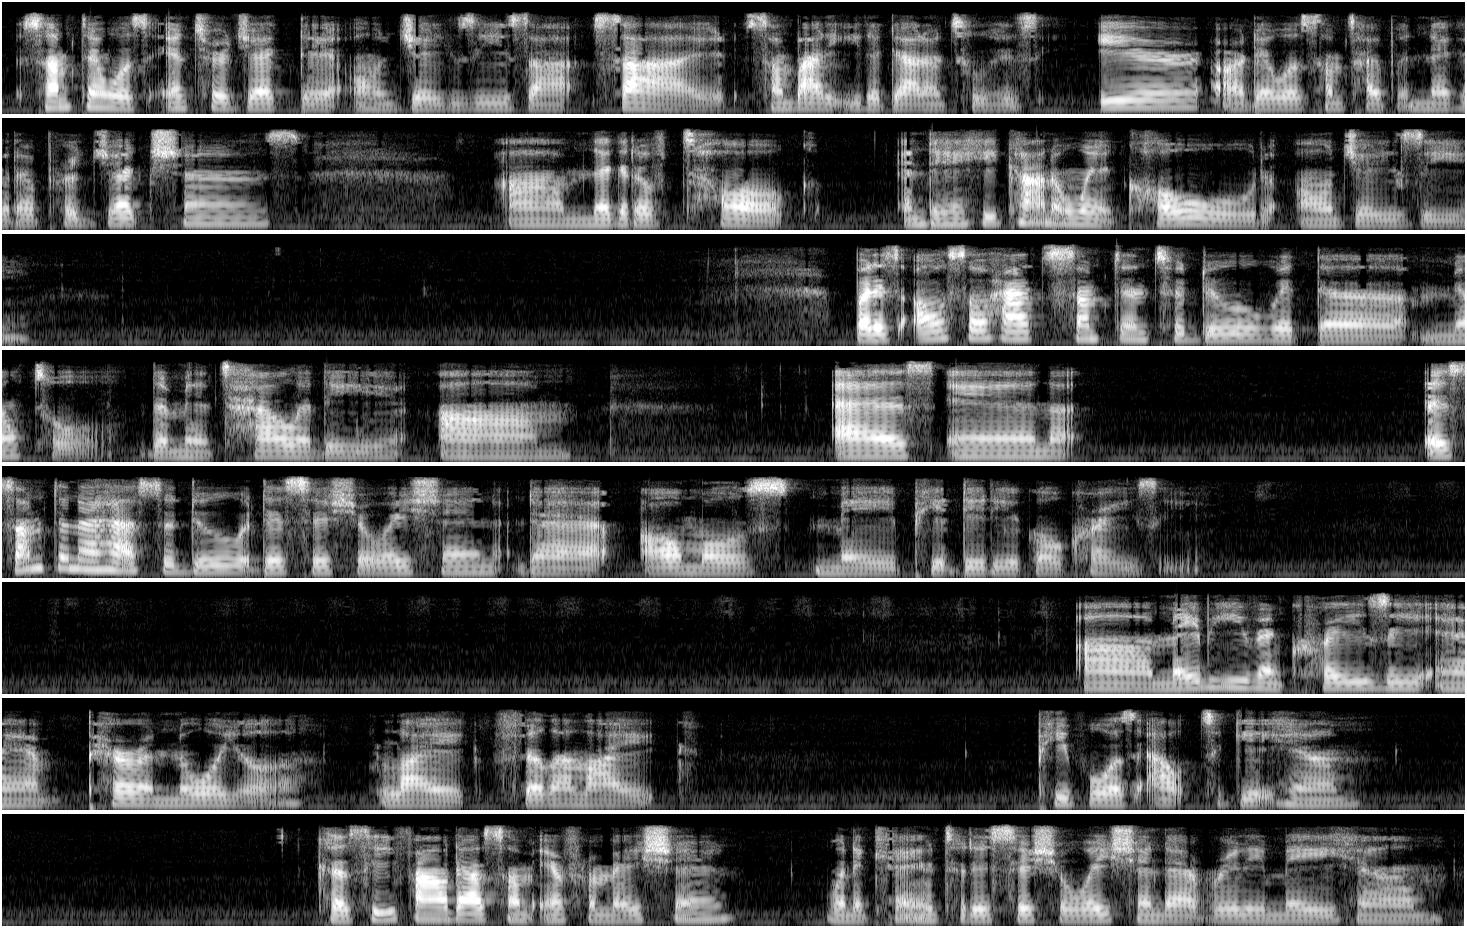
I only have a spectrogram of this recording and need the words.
something was interjected on Jay Z's side. Somebody either got into his ear or there was some type of negative projections, um, negative talk and then he kind of went cold on Jay Z. But it's also had something to do with the mental, the mentality, um, as in, it's something that has to do with this situation that almost made P. Diddy go crazy. Um, maybe even crazy and paranoia, like feeling like people was out to get him. Because he found out some information when it came to this situation that really made him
